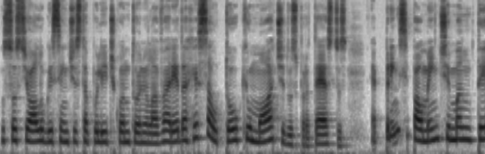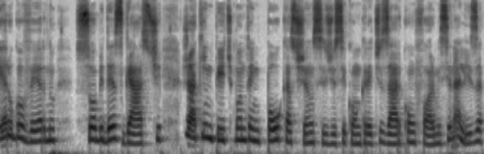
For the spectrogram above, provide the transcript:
o sociólogo e cientista político Antônio Lavareda ressaltou que o mote dos protestos é principalmente manter o governo sob desgaste, já que impeachment tem poucas chances de se concretizar, conforme sinaliza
